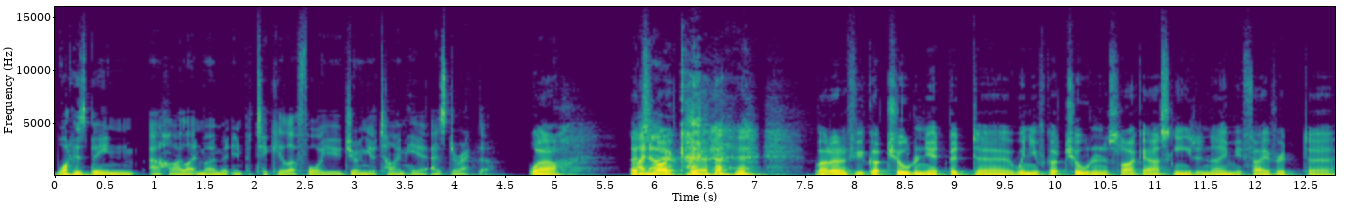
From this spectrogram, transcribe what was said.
what has been a highlight moment in particular for you during your time here as director? Wow, that's like. Uh, well, I don't know if you've got children yet, but uh, when you've got children, it's like asking you to name your favourite uh,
